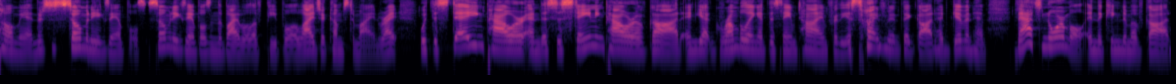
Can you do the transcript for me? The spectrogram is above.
Oh man, there's just so many examples, so many examples in the Bible of people. Elijah comes to mind, right? With the staying power and the sustaining power of God, and yet grumbling at the same time for the assignment that God had given him. That's normal in the kingdom of God.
